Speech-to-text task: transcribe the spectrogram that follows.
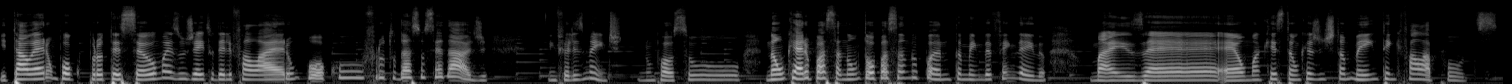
e tal, era um pouco proteção, mas o jeito dele falar era um pouco fruto da sociedade. Infelizmente. Não posso. Não quero passar. Não tô passando pano também defendendo. Mas é, é uma questão que a gente também tem que falar, putz.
